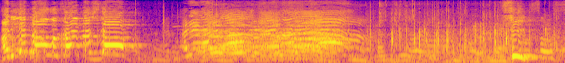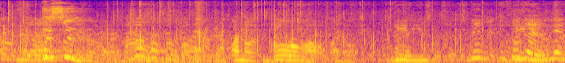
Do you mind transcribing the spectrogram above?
ありがとうございました。ありがとうございました。せい撤収あの、日本は、あの、デビュー。そうだよね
